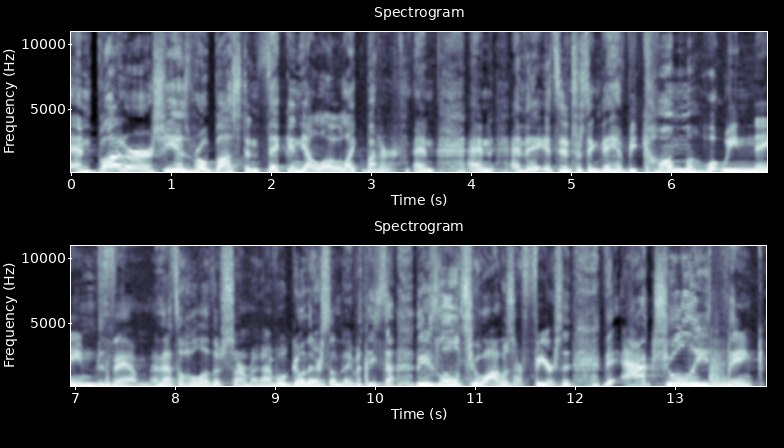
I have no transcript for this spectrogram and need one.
and, butter, she is robust and thick and yellow, like butter. And and and they, it's interesting. They have become what we named them, and that's a whole other sermon. I will go there someday. But these uh, these little chihuahuas are fierce. They actually think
